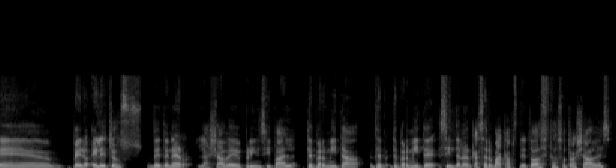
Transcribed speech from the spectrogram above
eh, pero el hecho de tener la llave principal te, permite, sin tener que hacer backups de todas estas otras llaves,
